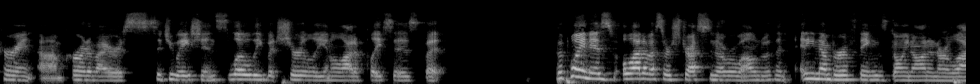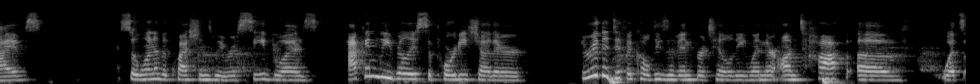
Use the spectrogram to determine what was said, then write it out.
current um, coronavirus situation slowly but surely in a lot of places. But the point is, a lot of us are stressed and overwhelmed with an, any number of things going on in our lives. So, one of the questions we received was how can we really support each other through the difficulties of infertility when they're on top of what's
